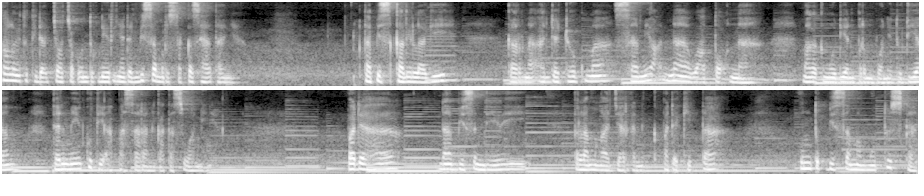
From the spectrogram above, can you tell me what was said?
kalau itu tidak cocok untuk dirinya dan bisa merusak kesehatannya. Tapi sekali lagi karena ada dogma sami'na wa ta'na, maka kemudian perempuan itu diam dan mengikuti apa saran kata suaminya. Padahal Nabi sendiri telah mengajarkan kepada kita untuk bisa memutuskan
